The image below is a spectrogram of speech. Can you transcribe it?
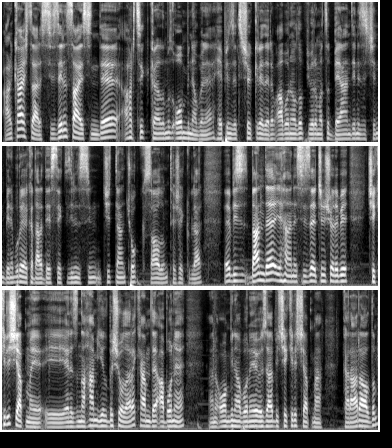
Arkadaşlar sizlerin sayesinde artık kanalımız 10.000 abone. Hepinize teşekkür ederim. Abone olup yorum atıp beğendiğiniz için, beni buraya kadar desteklediğiniz için cidden çok sağ olun. Teşekkürler. Ve biz ben de yani sizler için şöyle bir çekiliş yapmayı e, en azından hem yılbaşı olarak hem de abone hani 10.000 aboneye özel bir çekiliş yapma kararı aldım.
